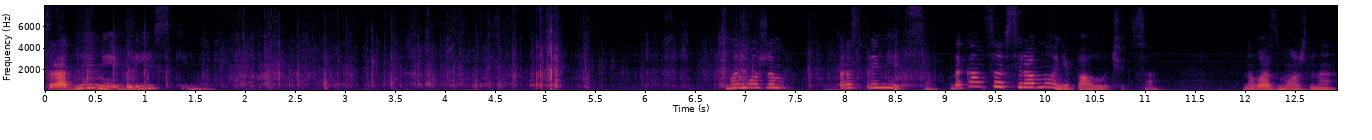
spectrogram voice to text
с родными и близкими, мы можем распрямиться. До конца все равно не получится. Но, возможно,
